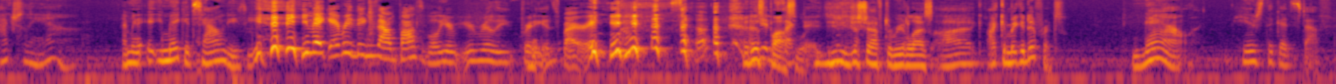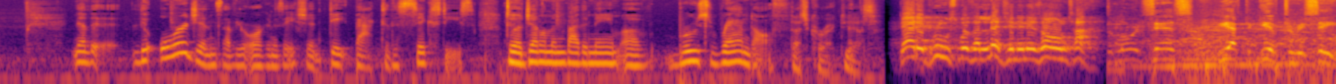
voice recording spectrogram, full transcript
Actually, yeah. I mean, it, you make it sound easy. you make everything sound possible. You're, you're really pretty inspiring. so, it is possible. You just have to realize I, I can make a difference. Now, here's the good stuff. Now, the, the origins of your organization date back to the 60s to a gentleman by the name of Bruce Randolph. That's correct, yes. Daddy Bruce was a legend in his own time. The Lord says you have to give to receive.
